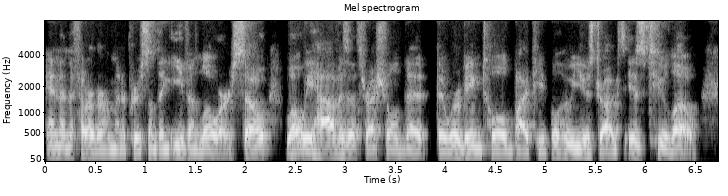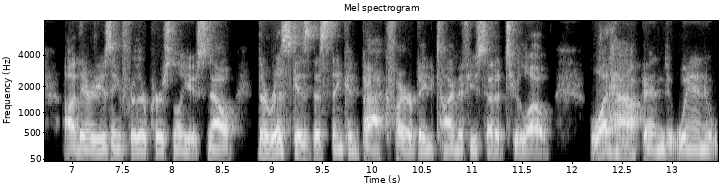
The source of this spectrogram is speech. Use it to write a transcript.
and then the federal government approved something even lower. So what we have is a threshold that that we're being told by people who use drugs is too low. Uh, they're using for their personal use. Now the risk is this thing could backfire big time if you set it too low. What happened when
